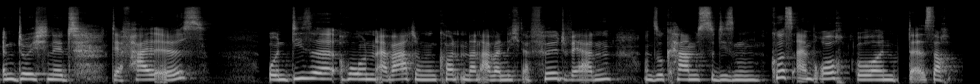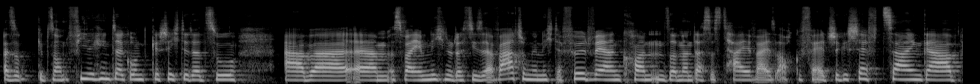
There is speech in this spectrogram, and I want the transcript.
im Durchschnitt der Fall ist. Und diese hohen Erwartungen konnten dann aber nicht erfüllt werden. Und so kam es zu diesem Kurseinbruch. Und da ist auch, also gibt es noch viel Hintergrundgeschichte dazu. Aber ähm, es war eben nicht nur, dass diese Erwartungen nicht erfüllt werden konnten, sondern dass es teilweise auch gefälschte Geschäftszahlen gab,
